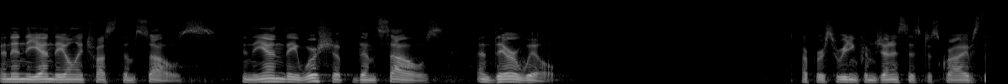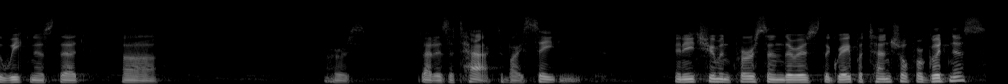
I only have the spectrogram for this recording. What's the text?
And in the end, they only trust themselves. In the end, they worship themselves and their will. Our first reading from Genesis describes the weakness that, uh, that is attacked by Satan. In each human person, there is the great potential for goodness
